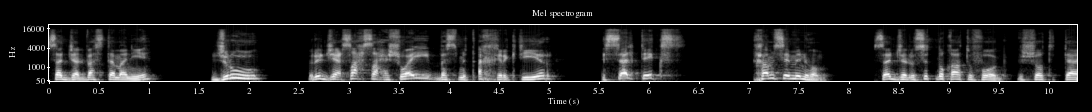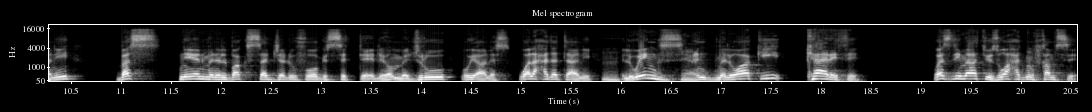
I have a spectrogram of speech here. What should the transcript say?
سجل بس 8 جرو رجع صحصح شوي بس متأخر كتير. السلتكس خمسة منهم سجلوا ست نقاط وفوق بالشوط الثاني. بس اثنين من البوكس سجلوا فوق الستة اللي هم جرو ويانس ولا حدا تاني. ال wings Yeah. عند ملواكي كارثة. ويزلي ماثيوز واحد من خمسة.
